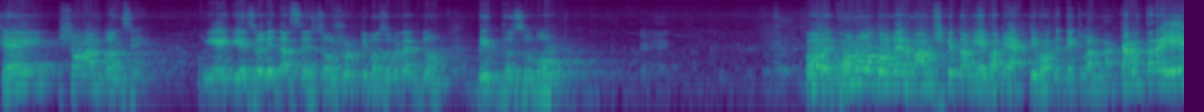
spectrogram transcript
সেই সুনামগঞ্জে উনি এগিয়ে চলে যাচ্ছে। চৌষট্টি বছরের একজন বৃদ্ধ যুবক। কোন দলের মানুষকে তো আমি এভাবে অ্যাক্টিভ হতে দেখলাম না, কারণ তারা এই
